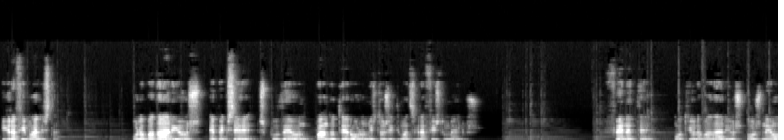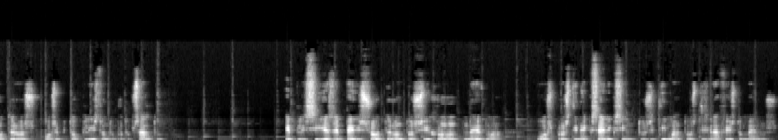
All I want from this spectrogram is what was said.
Η Γραφή μάλιστα. Ο Λαμπαδάριος έπαιξε σπουδαίων πάντοτε ρόλων στο ζήτημα της Γραφής του μέλους. Φαίνεται ότι ο Λαμπαδάριος ως νεότερος ως επιτοπλίστων του πρωτοψάλτου επλησίαζε περισσότερον το σύγχρονο πνεύμα ως προς την εξέλιξη του ζητήματος της γραφής του μένους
